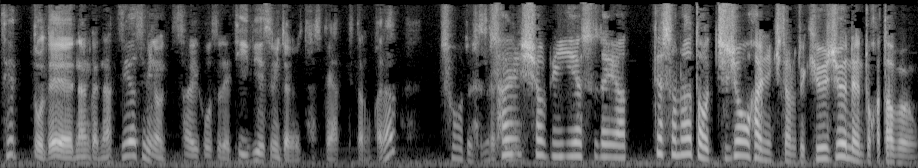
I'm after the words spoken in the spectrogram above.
セットで、なんか夏休みの再放送で TBS みたいなの確かやってたのかな？そうですね。最に初 BS でやって、その後地上波に来たのって90年とか多分、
